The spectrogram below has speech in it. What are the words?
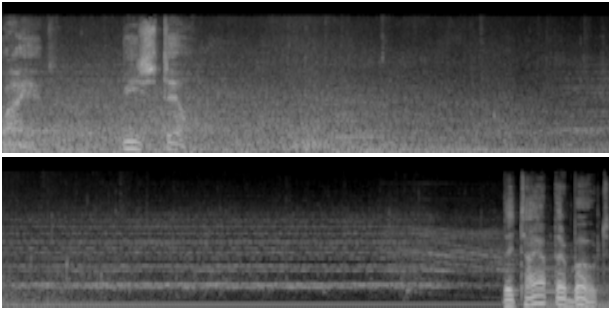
Quiet. Be still. They tie up their boat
